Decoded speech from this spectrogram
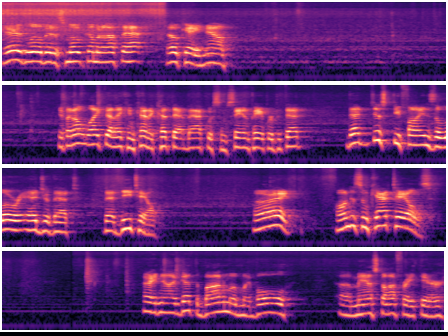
There's a little bit of smoke coming off that. Okay, now If I don't like that, I can kind of cut that back with some sandpaper, but that that just defines the lower edge of that, that detail. All right, on to some cattails. All right, now I've got the bottom of my bowl uh, masked off right there.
